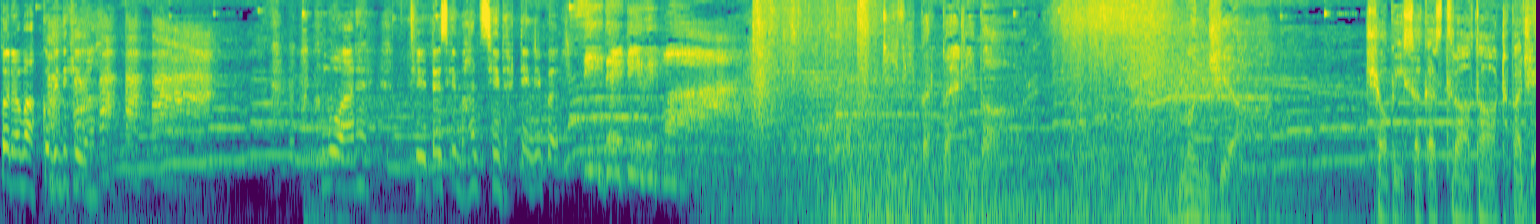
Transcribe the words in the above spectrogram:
पर अब आपको भी दिखेगा। वो आ रहा है थिएटर्स के बाद सीधा टीवी पर। सीधे टीवी पर। मुंशिया चौबीस अगस्त रात आठ बजे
